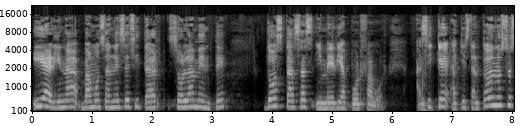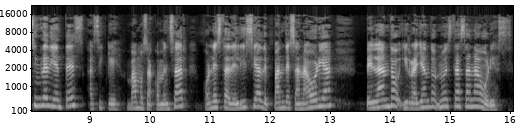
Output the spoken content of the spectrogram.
Y harina vamos a necesitar solamente dos tazas y media, por favor. Así que aquí están todos nuestros ingredientes, así que vamos a comenzar con esta delicia de pan de zanahoria, pelando y rayando nuestras zanahorias.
